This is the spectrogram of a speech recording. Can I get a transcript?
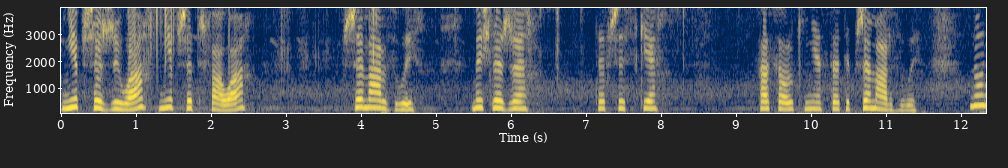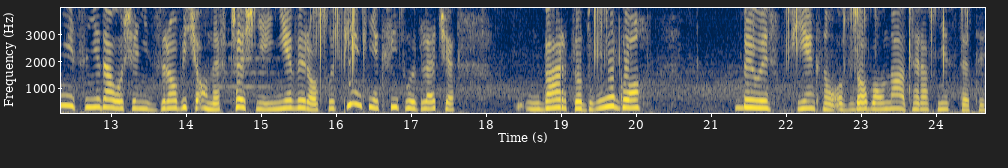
nie przeżyła, nie przetrwała. Przemarzły. Myślę, że te wszystkie fasolki niestety przemarzły. No nic, nie dało się nic zrobić. One wcześniej nie wyrosły. Pięknie kwitły w lecie. Bardzo długo były piękną ozdobą. No a teraz niestety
